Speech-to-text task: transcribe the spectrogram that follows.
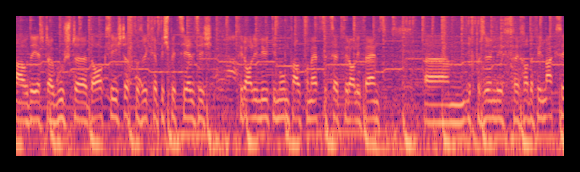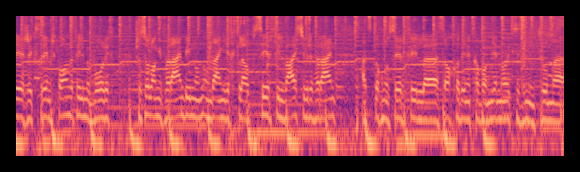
auch der 1. August äh, da war, dass das wirklich etwas Spezielles ist für alle Leute im Umfeld vom FCZ, für alle Fans. Ähm, ich persönlich ich habe den Film auch gesehen, es ist ein extrem spannender Film, obwohl ich schon so lange im Verein bin und, und eigentlich glaube sehr viel weiß über den Verein, hat es doch noch sehr viele äh, Sachen die mir neu waren und darum äh,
